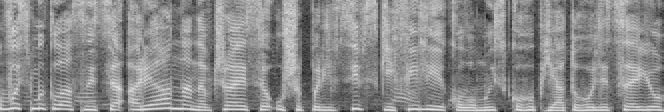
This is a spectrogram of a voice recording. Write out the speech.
Восьмикласниця Аріанна навчається у Шепарівцівській філії Коломийського п'ятого ліцею.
